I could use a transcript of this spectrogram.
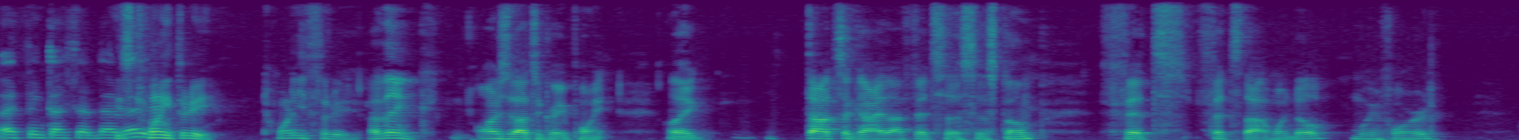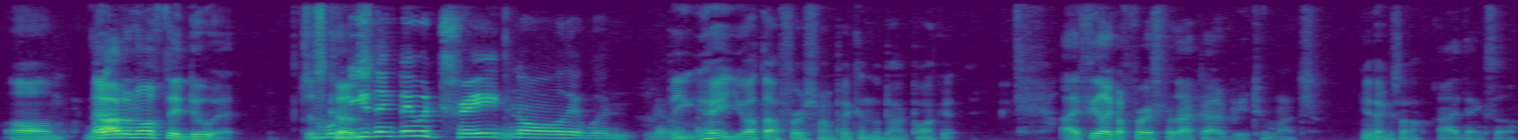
I think I said that He's right. twenty three. 23. I think honestly that's a great point. Like that's a guy that fits the system, fits fits that window moving forward. Um Now I don't know if they do it, just Well, do because you think they would trade? No, they wouldn't. No. but you- hey, you got that first round pick in the back pocket. I feel like a first for that guy would be too much. You think so? I think so.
